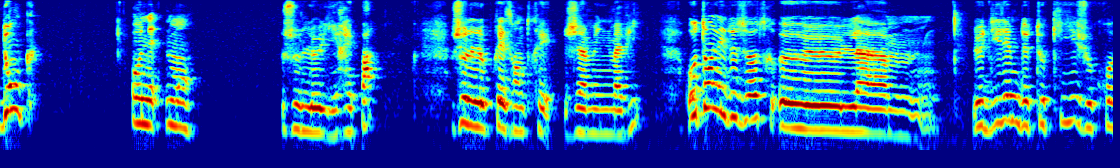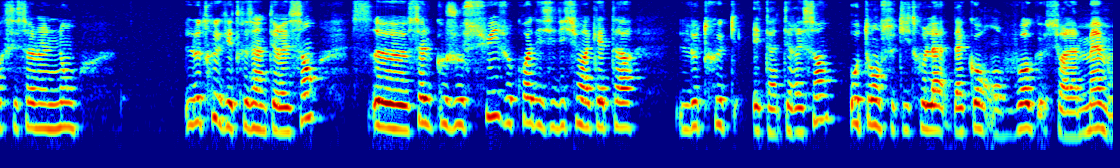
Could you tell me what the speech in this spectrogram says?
Donc, honnêtement, je ne le lirai pas je ne le présenterai jamais de ma vie. Autant les deux autres, euh, le dilemme de Toki, je crois que c'est ça le nom, le truc est très intéressant. Euh, celle que je suis, je crois, des éditions Akata, le truc est intéressant. Autant ce titre-là, d'accord, on vogue sur la même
